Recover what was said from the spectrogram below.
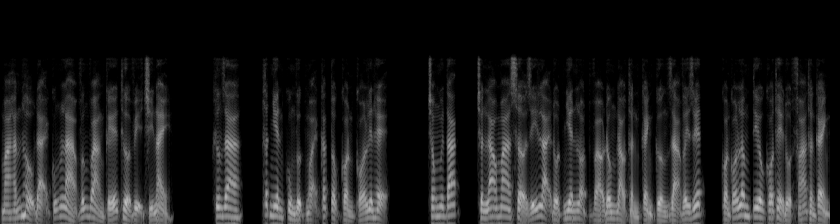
Mà hắn hậu đại cũng là vững vàng kế thừa vị trí này. Khương gia, tất nhiên cùng vực ngoại các tộc còn có liên hệ. Trong nguyên tắc, trần lao ma sở dĩ lại đột nhiên lọt vào đông đảo thần cảnh cường giả vây giết, còn có lâm tiêu có thể đột phá thần cảnh,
